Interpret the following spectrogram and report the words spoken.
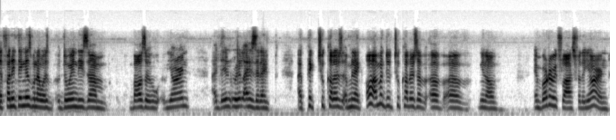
the funny thing is, when I was doing these um balls of yarn, I didn't realize that I I picked two colors. I mean, like, oh, I'm gonna do two colors of of of you know embroidery floss for the yarn.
